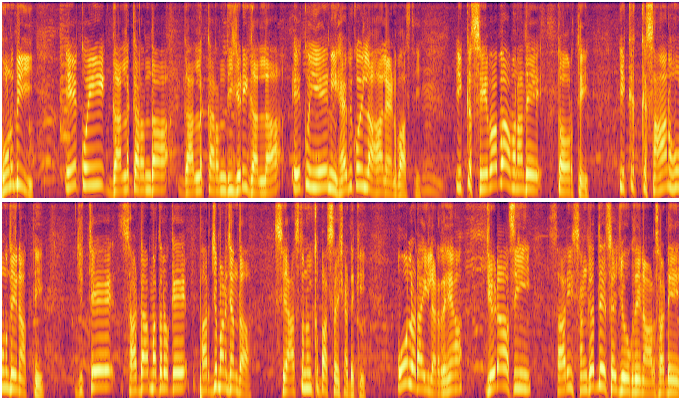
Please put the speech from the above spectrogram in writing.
ਹੁਣ ਵੀ ਇਹ ਕੋਈ ਗੱਲ ਕਰਨ ਦਾ, ਗੱਲ ਕਰਨ ਦੀ ਜਿਹੜੀ ਗੱਲ ਆ, ਇਹ ਕੋਈ ਇਹ ਨਹੀਂ ਹੈ ਵੀ ਕੋਈ ਲਾਹਾ ਲੈਣ ਵਾਸਤੇ। ਇੱਕ ਸੇਵਾ ਭਾਵਨਾ ਦੇ ਤੌਰ ਤੇ, ਇੱਕ ਕਿਸਾਨ ਹੋਣ ਦੇ ਨਾਤੇ, ਜਿੱਥੇ ਸਾਡਾ ਮਤਲਬ ਕਿ ਫਰਜ਼ ਬਣ ਜਾਂਦਾ ਸਿਆਸਤ ਨੂੰ ਇੱਕ ਪਾਸੇ ਛੱਡ ਕੇ, ਉਹ ਲੜਾਈ ਲੜ ਰਹੇ ਹਾਂ, ਜਿਹੜਾ ਅਸੀਂ ਸਾਰੀ ਸੰਗਤ ਦੇ ਸਹਿਯੋਗ ਦੇ ਨਾਲ, ਸਾਡੇ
